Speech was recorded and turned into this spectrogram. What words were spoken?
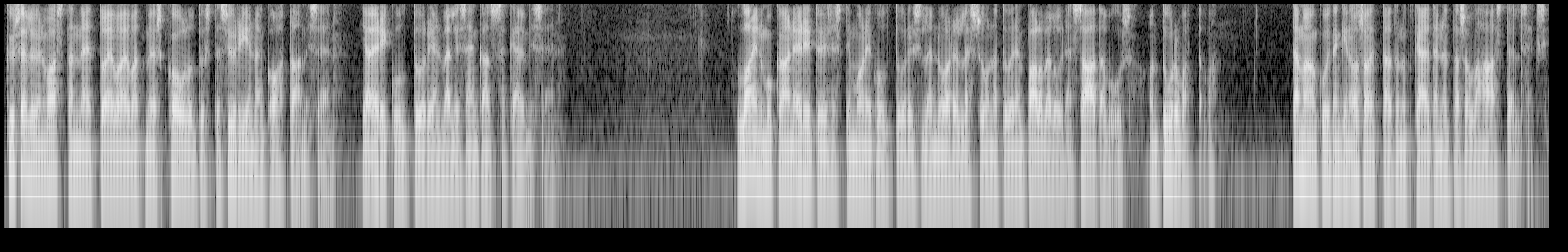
Kyselyyn vastanneet toivoivat myös koulutusta syrjinnän kohtaamiseen ja eri kulttuurien väliseen kanssakäymiseen. Lain mukaan erityisesti monikulttuurisille nuorille suunnatuiden palveluiden saatavuus on turvattava. Tämä on kuitenkin osoittautunut käytännön tasolla haasteelliseksi.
